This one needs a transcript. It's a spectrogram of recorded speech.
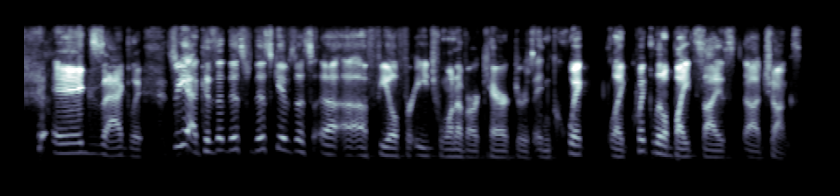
exactly. So yeah, because this this gives us a, a, feel for each one of our characters in quick like quick little bite-sized uh, chunks.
